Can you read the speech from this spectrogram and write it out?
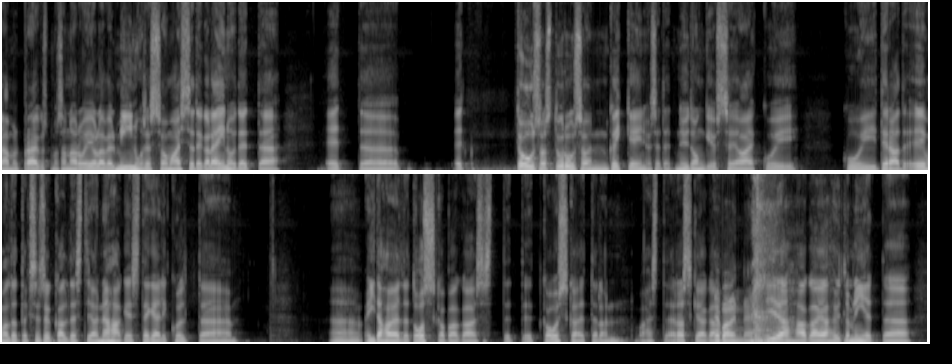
vähemalt praegust ma saan aru, ei ole veel miinusesse oma asjadega läinud, et, et, et tõusvas turus on kõik geeniused, et nüüd ongi just see aeg, kui, kui terad eemaldatakse sõkaldest ja on näha, kes tegelikult äh, äh, ei taha öelda, et oskab, aga sest, et, et ka oskajatel on vahest raske, aga ebaõnne. jah, aga jah, ütleme nii, et äh,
